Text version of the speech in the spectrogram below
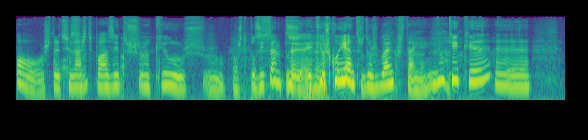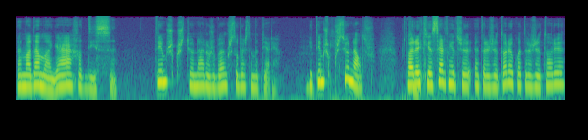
os tradicionais oh, depósitos que os, os depositantes. eh, que os clientes dos bancos têm. E o que é que uh, a Madame Lagarde disse? Temos que questionar os bancos sobre esta matéria. E temos que pressioná-los para que acertem a, trajetória com a trajetória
